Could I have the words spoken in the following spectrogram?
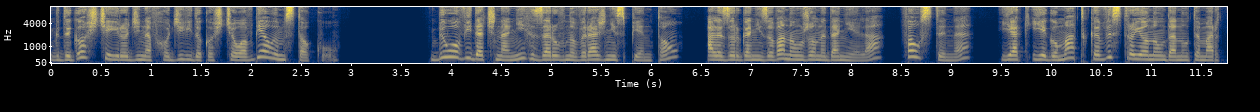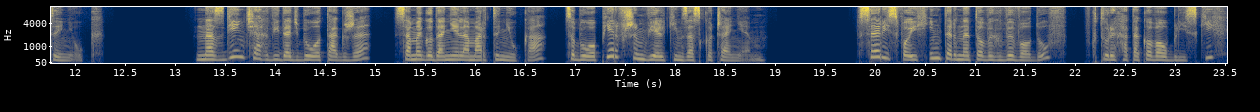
gdy goście i rodzina wchodzili do kościoła w Białym Stoku. Było widać na nich zarówno wyraźnie spiętą, ale zorganizowaną żonę Daniela, Faustynę, jak i jego matkę wystrojoną Danutę Martyniuk. Na zdjęciach widać było także samego Daniela Martyniuka, co było pierwszym wielkim zaskoczeniem. W serii swoich internetowych wywodów, w których atakował bliskich,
